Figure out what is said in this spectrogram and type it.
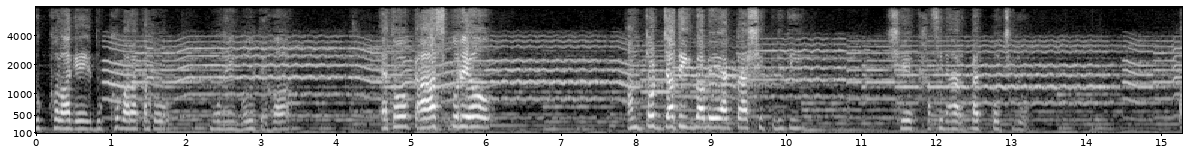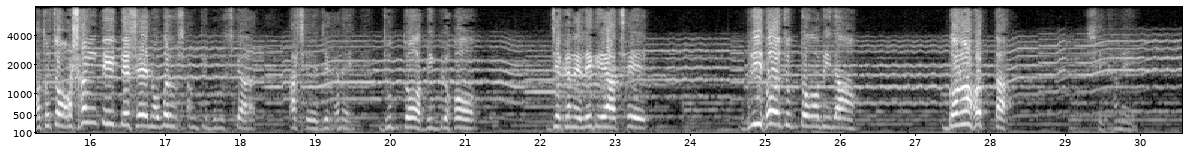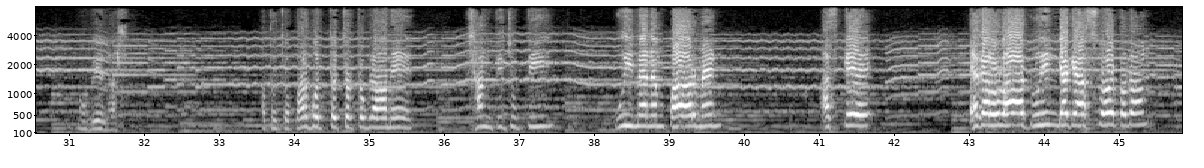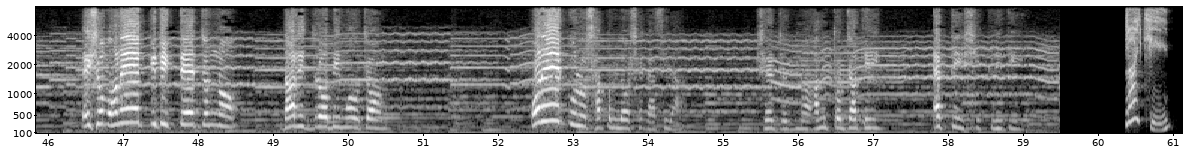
দুঃখ লাগে, দুঃখ বাড়াকান্ত মনে বলতে হয়। এত কাজ করেও আন্তর্জাতিকভাবে একটা স্বীকৃতি শেখ হাসিনার প্রাপ্য ছিল। অথচ অশান্তির দেশে নোবেল শান্তি পুরস্কার আছে যেখানে যুদ্ধ, বিগ্রহ, যেখানে লেগে আছে গৃহযুদ্ধ অবিরাম গণহত্যা। সেখানে নোবেল আসে অথচ পার্বত্য চট্টগ্রামে শান্তি চুক্তি, উইমেন এম্পাওয়ারমেন্ট, আজকে এগারো লাখ রোহিঙ্গাকে আশ্রয় প্রদান, এইসব অনেক কৃতিত্বের জন্য দারিদ্র বিমোচন। অনেকগুলো সাফল্য শেখ হাসিনা। সেজন্য আন্তর্জাতিক একটি স্বীকৃতি। key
